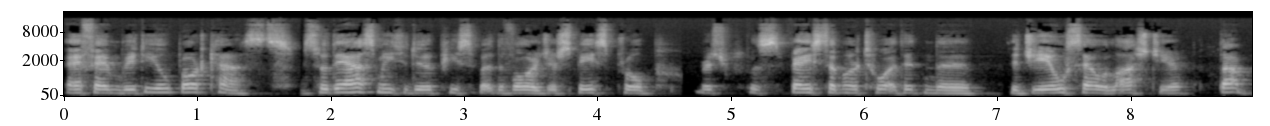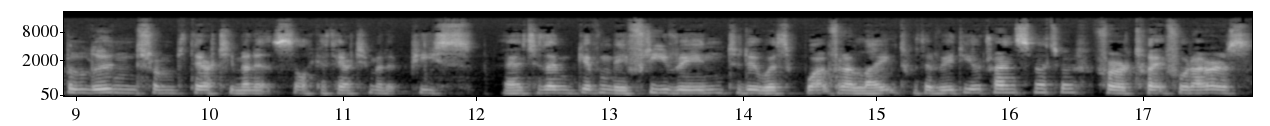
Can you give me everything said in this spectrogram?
FM radio broadcasts. So they asked me to do a piece about the Voyager space probe, which was very similar to what I did in the, the jail cell last year that ballooned from 30 minutes, like a 30 minute piece, uh, to them giving me free rein to do with whatever I liked with a radio transmitter for 24 hours.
